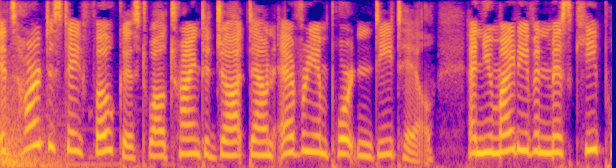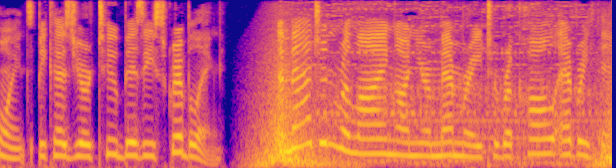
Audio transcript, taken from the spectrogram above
It's hard to stay focused while trying to jot down every important detail, and you might even miss key points because you're too busy scribbling. Imagine relying on your memory to recall everything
